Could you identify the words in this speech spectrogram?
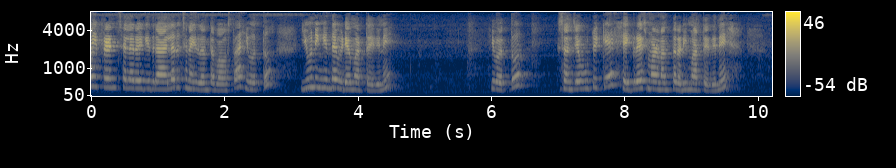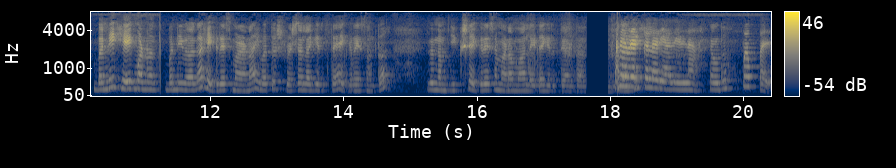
ಹಾಯ್ ಫ್ರೆಂಡ್ಸ್ ಎಲ್ಲರೂ ಹೇಗಿದ್ದೀರಾ? ಎಲ್ಲರೂ ಚೆನ್ನಾಗಿದ್ರು ಅಂತ ಭಾವಿಸ್ತಾ ಇವತ್ತು ಈವ್ನಿಂಗಿಂದ ವಿಡಿಯೋ ಮಾಡ್ತಾ ಇದ್ದೀನಿ. ಇವತ್ತು ಸಂಜೆ ಊಟಕ್ಕೆ ಹೆಗ್ ರೈಸ್ ಮಾಡೋಣ ಅಂತ ರೆಡಿ ಮಾಡ್ತಾ ಇದ್ದೀನಿ. ಬನ್ನಿ ಹೇಗೆ ಮಾಡೋಣ ಅಂತ ಬನ್ನಿ ಇವಾಗ ಹೆಗ್ ರೈಸ್ ಮಾಡೋಣ. ಇವತ್ತು ಸ್ಪೆಷಲ್ ಆಗಿರುತ್ತೆ ಎಗ್ ರೈಸ್ ಅಂತ. ಇದು ನಮ್ಮ ದೀಕ್ಷೆ ಎಗ್ ರೈಸೇ ಮಾಡಮ್ಮ ಲೈಟಾಗಿರುತ್ತೆ ಅಂತ ಫೇವ್ರೆಟ್ ಕಲರ್ ಯಾವ್ದು ಪರ್ಪಲ್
